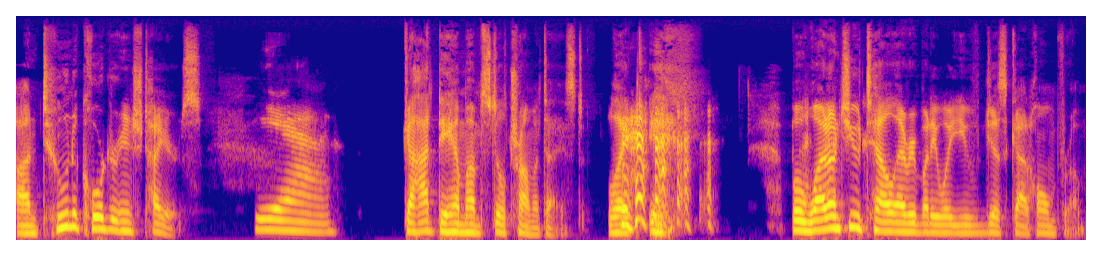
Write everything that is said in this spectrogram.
on two and a quarter inch tires. yeah. God damn, I'm still traumatized. Like, it- but why don't you tell everybody what you've just got home from?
